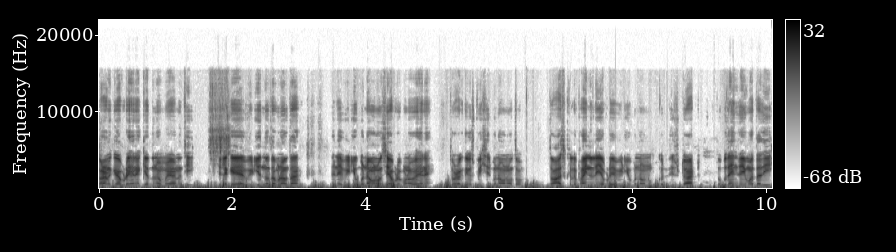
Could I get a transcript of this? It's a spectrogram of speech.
કારણ કે આપણે છે ને કેદુને મળ્યા નથી એટલે કે વીડિયો જ નહોતા બનાવતા અને વીડિયો બનાવવાનો છે આપણે પણ હવે છે ને થોડાક દિવસ પછી જ બનાવવાનો હતો. તો આજકાલે ફાઇનલી આપણે વીડિયો બનાવવાનું કરી દઈશું સ્ટાર્ટ તો બધાને જય માતાજી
